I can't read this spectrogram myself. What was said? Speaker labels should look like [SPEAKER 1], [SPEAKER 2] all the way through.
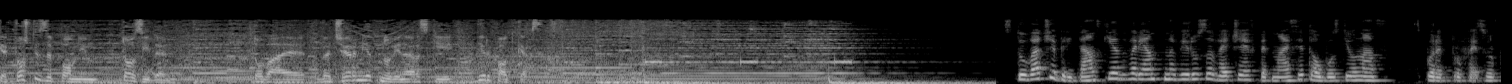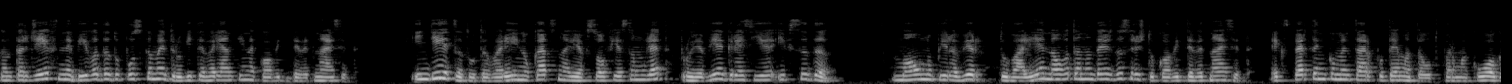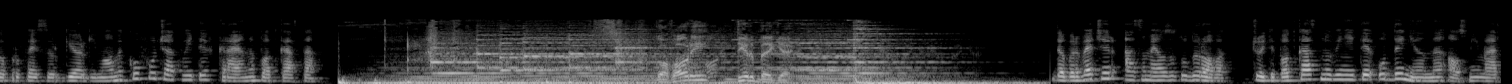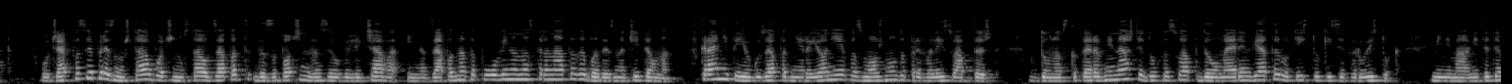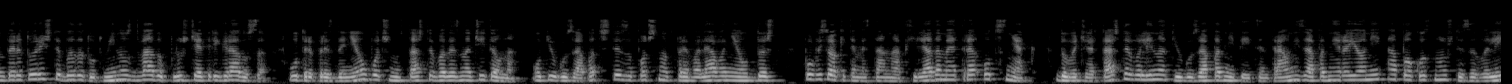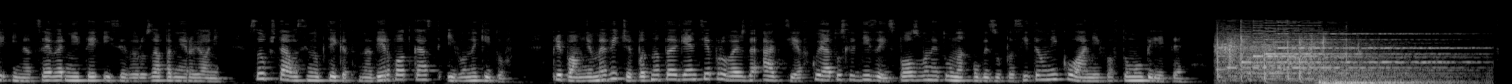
[SPEAKER 1] Какво ще запомним този ден? Това е вечерният новинарски Дир подкаст.
[SPEAKER 2] С това, че британският вариант на вируса вече е в 15 области у нас. Според професор Кантарджиев не бива да допускаме другите варианти на COVID-19. Индиецът от аварийно кацналия в София самолет прояви агресия и в съда. Молнопиравир – това ли е новата надежда срещу COVID-19? Експертен коментар по темата от фармаколога професор Георги Момеков очаквайте в края на подкаста.
[SPEAKER 1] Говори Дирбеге.
[SPEAKER 2] Добър вечер, аз съм Елза Тодорова. Чуйте подкаст новините от деня на 8 март. Очаква се през нощта облачността от запад да започне да се увеличава и над западната половина на страната да бъде значителна. В крайните югозападни райони е възможно да превали слаб дъжд. В Дунавската равнина ще духа слаб да умерен вятър от изток и североисток. Минималните температури ще бъдат от минус 2 до плюс 4 градуса. Утре през деня облачността ще бъде значителна. От югозапад ще започнат превалявания от дъжд, по високите места над 1000 метра от сняг. До вечерта ще вали над югозападните и централни западни райони, а по-късно ще завали и над северните и северозападни райони, съобщава синоптикът на Дир подкаст Иво Некитов. Припомняме ви, че Пътната агенция провежда акция, в която следи за използването на обезопасителни колани в автомобилите.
